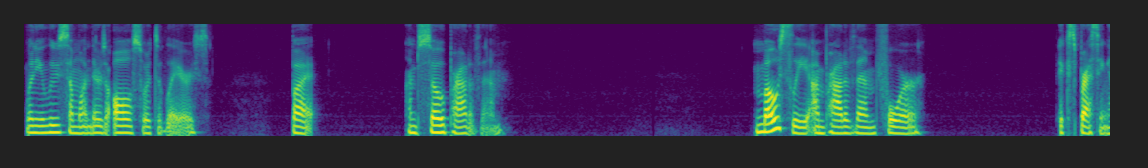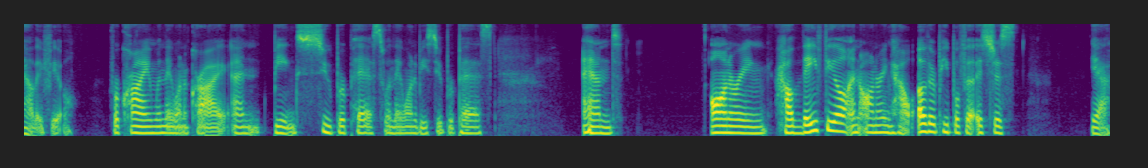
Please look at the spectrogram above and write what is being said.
When you lose someone, there's all sorts of layers. But I'm so proud of them. Mostly, I'm proud of them for expressing how they feel, for crying when they want to cry and being super pissed when they want to be super pissed, and honoring how they feel and honoring how other people feel. It's just, yeah.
